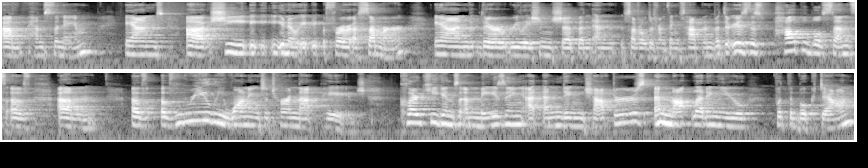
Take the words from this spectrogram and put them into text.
um, hence the name, and uh, she you know for a summer and their relationship and, and several different things happen but there is this palpable sense of um, of, of really wanting to turn that page Claire Keegan's amazing at ending chapters and not letting you put the book down.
